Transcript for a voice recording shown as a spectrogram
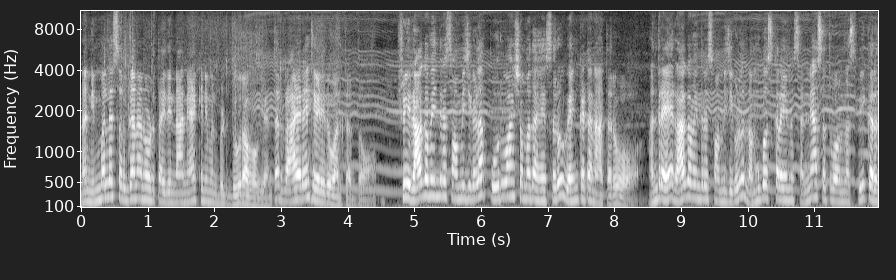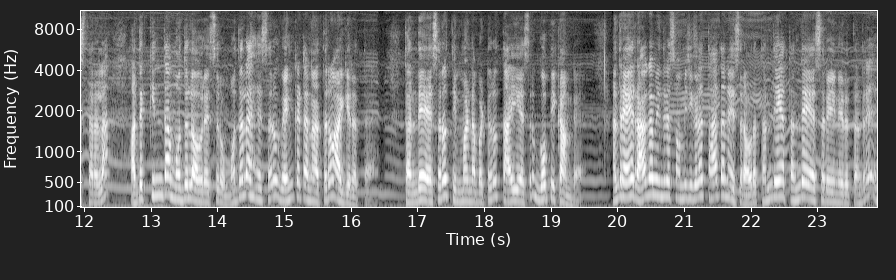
ನಾನು ನಿಮ್ಮಲ್ಲೇ ಸ್ವರ್ಗನ ನೋಡ್ತಾ ಇದ್ದೀನಿ, ನಾನು ಯಾಕೆ ನಿಮ್ಮನ್ನು ಬಿಟ್ಟು ದೂರ ಹೋಗ್ಲಿ ಅಂತ ರಾಯರೇ ಹೇಳಿರುವಂಥದ್ದು ಶ್ರೀ ರಾಘವೇಂದ್ರ ಸ್ವಾಮೀಜಿಗಳ ಪೂರ್ವಾಶ್ರಮದ ಹೆಸರು ವೆಂಕಟನಾಥರು. ಅಂದ್ರೆ ರಾಘವೇಂದ್ರ ಸ್ವಾಮೀಜಿಗಳು ನಮಗೋಸ್ಕರ ಏನು ಸನ್ಯಾಸತ್ವವನ್ನು ಸ್ವೀಕರಿಸ್ತಾರಲ್ಲ, ಅದಕ್ಕಿಂತ ಮೊದಲು ಅವರ ಹೆಸರು, ಮೊದಲ ಹೆಸರು ವೆಂಕಟನಾಥರು ಆಗಿರುತ್ತೆ. ತಂದೆಯ ಹೆಸರು ತಿಮ್ಮಣ್ಣ ಭಟ್ಟರು ತಾಯಿಯ ಹೆಸರು ಗೋಪಿಕಾಂಬೆ. ಅಂದ್ರೆ ರಾಘವೇಂದ್ರ ಸ್ವಾಮೀಜಿಗಳ ತಾತನ ಹೆಸರು, ಅವರ ತಂದೆಯ ತಂದೆಯ ಹೆಸರು ಏನಿರುತ್ತೆ ಅಂದ್ರೆ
